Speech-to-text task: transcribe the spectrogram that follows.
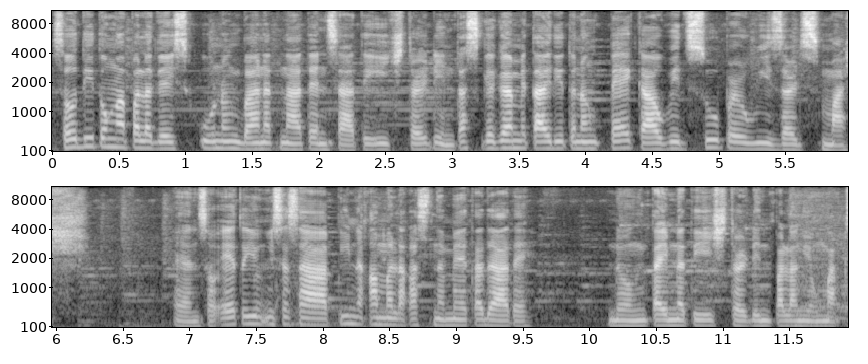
So dito nga pala guys, unang banat natin sa TH13. Tapos gagamit tayo dito ng P.E.K.K.A. with Super Wizard Smash. Ayan, so ito yung isa sa pinakamalakas na meta dati. Nung time na TH13 pa lang yung max.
